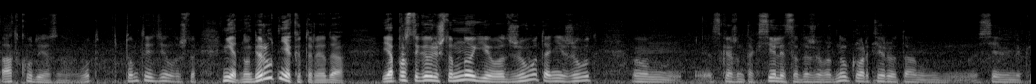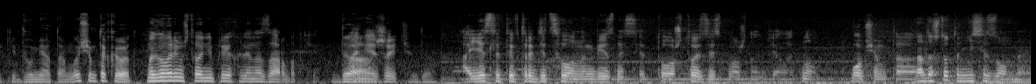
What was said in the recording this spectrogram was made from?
А откуда я знаю? Вот в том-то и дело, что... Нет, ну берут некоторые, да. Я просто говорю, что многие вот живут, они живут, эм, скажем так, селятся даже в одну квартиру, там, с семьями какие двумя там. В общем, такое вот. Мы говорим, что они приехали на заработки, Да. а не жить. Да. А если ты в традиционном бизнесе, то что здесь можно делать? Ну, в общем-то, Надо что-то несезонное.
